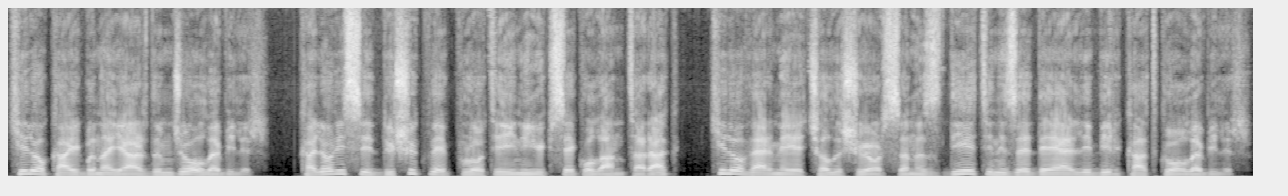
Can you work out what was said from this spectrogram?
Kilo kaybına yardımcı olabilir. Kalorisi düşük ve proteini yüksek olan tarak, kilo vermeye çalışıyorsanız diyetinize değerli bir katkı olabilir.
